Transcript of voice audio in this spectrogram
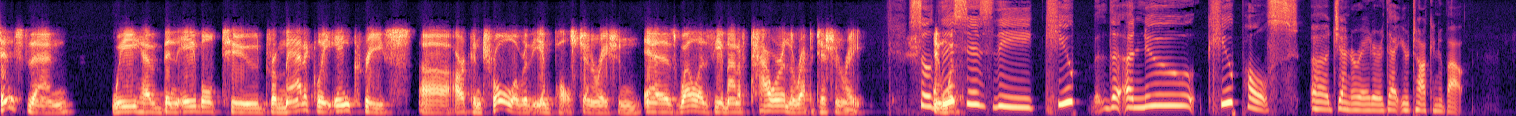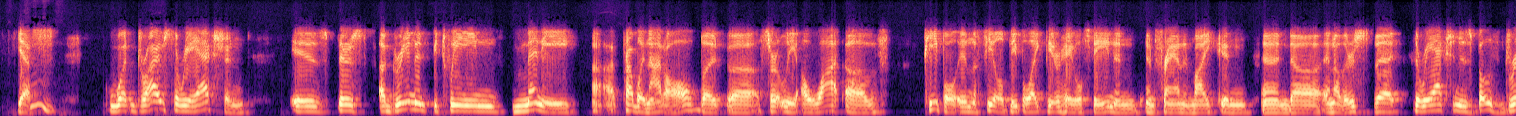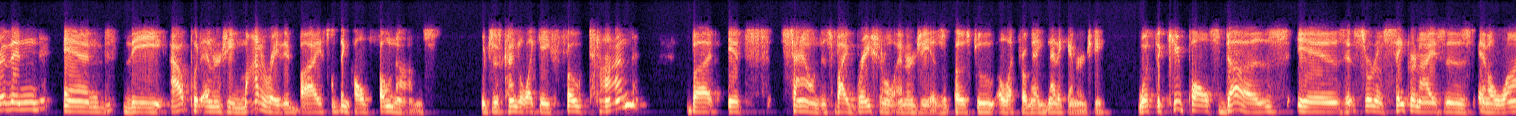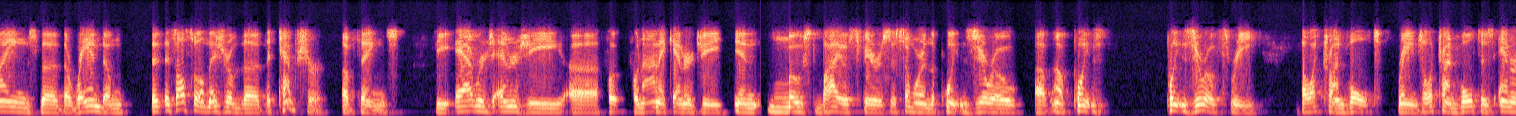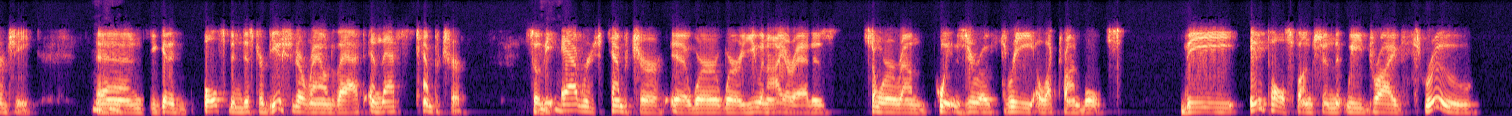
Since then, we have been able to dramatically increase uh, our control over the impulse generation, as well as the amount of power and the repetition rate. So and this what, is the Q, the a new Q pulse uh, generator that you're talking about. Yes. Hmm. What drives the reaction is there's agreement between many, uh, probably not all, but uh, certainly a lot of people in the field, people like Peter Hagelstein and, and Fran and Mike and and uh, and others, that the reaction is both driven and the output energy moderated by something called phonons, which is kind of like a photon, but it's sound, it's vibrational energy as opposed to electromagnetic energy. What the Q pulse does is it sort of synchronizes and aligns the, the random. It's also a measure of the, the temperature of things. The average energy, uh, phononic energy in most biospheres is somewhere in the point zero, uh, no, point, point zero three electron volt range. Electron volt is energy. Mm-hmm. And you get a Boltzmann distribution around that, and that's temperature. So mm-hmm. the average temperature uh, where where you and I are at is somewhere around 0.03 electron volts. The impulse function that we drive through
